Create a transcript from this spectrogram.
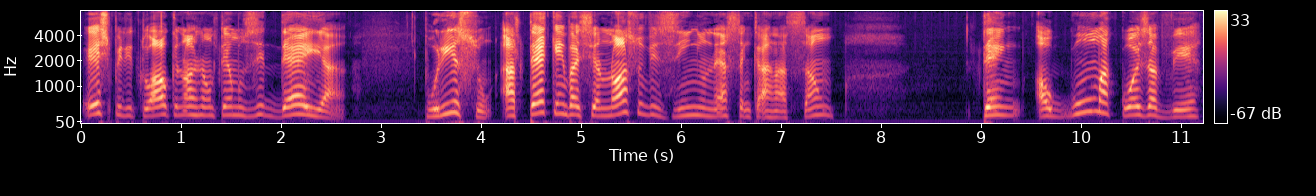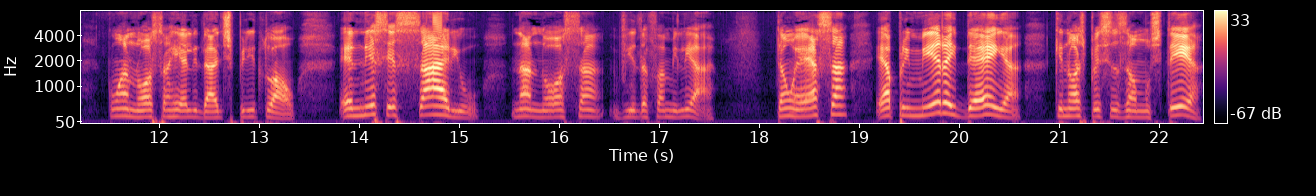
espiritual que nós não temos ideia por isso, até quem vai ser nosso vizinho nessa encarnação tem alguma coisa a ver com a nossa realidade espiritual. É necessário na nossa vida familiar. Então, essa é a primeira ideia que nós precisamos ter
